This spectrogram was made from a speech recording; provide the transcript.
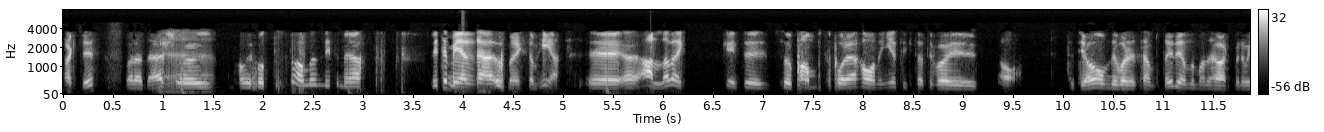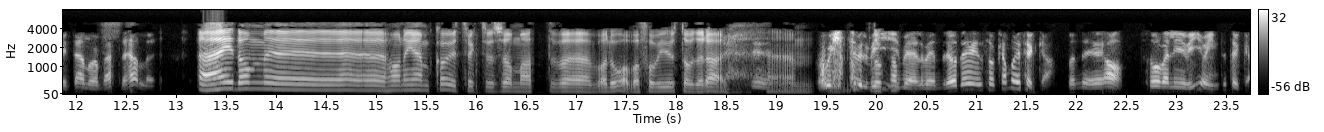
Faktiskt. Bara där så har vi fått, ja men lite mer, lite mer uppmärksamhet. Alla verkar inte så pumped på det. Haninge tyckte att det var ju, ja, vet jag om det var den sämsta idén de hade hört, men det var inte en av de bättre heller. Nej, de, eh, Haninge MK uttryckte det som att, vad, vadå, vad får vi ut av det där? Mm. Ehm, Skiter väl vi kan- mer eller mindre. Och det, så kan man ju tycka. Men eh, ja, så väljer vi att inte tycka.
